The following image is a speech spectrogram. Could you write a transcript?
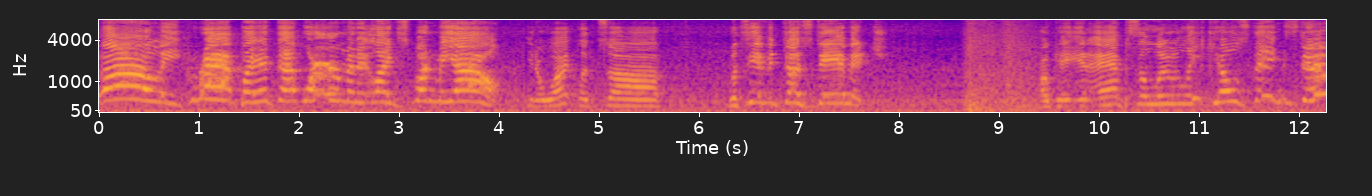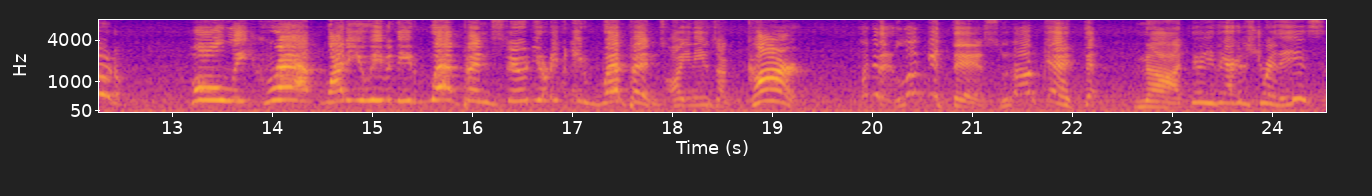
Holy crap! I hit that worm and it like spun me out. You know what? Let's uh, let's see if it does damage. Okay, it absolutely kills things, dude. Holy crap! Why do you even need weapons, dude? You don't even need weapons. All you need is a cart. Look at it. Look at this. Look at that. Nah, dude, you think I can destroy these?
